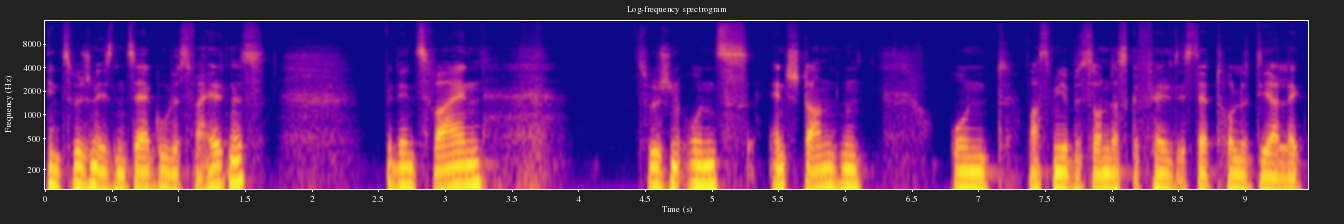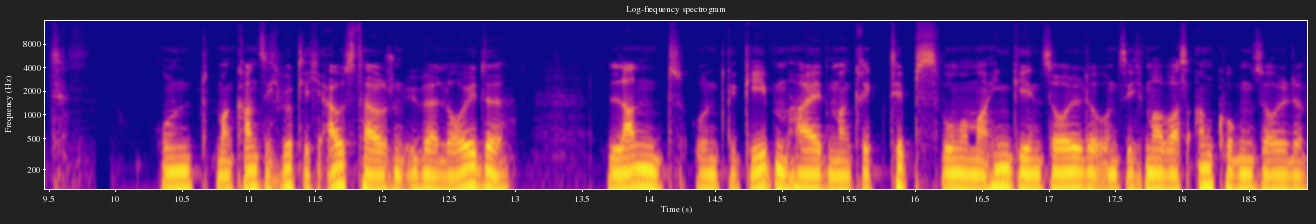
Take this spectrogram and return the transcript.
Inzwischen ist ein sehr gutes Verhältnis mit den Zweien zwischen uns entstanden. Und was mir besonders gefällt, ist der tolle Dialekt. Und man kann sich wirklich austauschen über Leute, Land und Gegebenheiten. Man kriegt Tipps, wo man mal hingehen sollte und sich mal was angucken sollte.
